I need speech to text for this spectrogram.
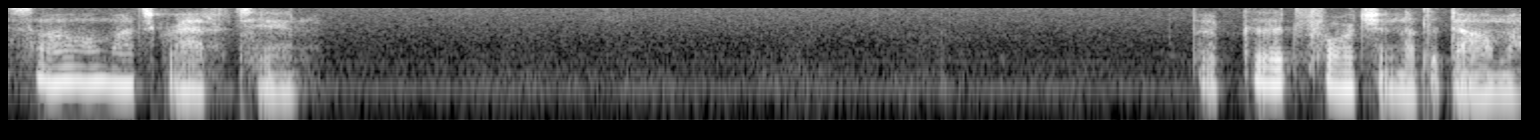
So much gratitude. The good fortune of the Dhamma.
